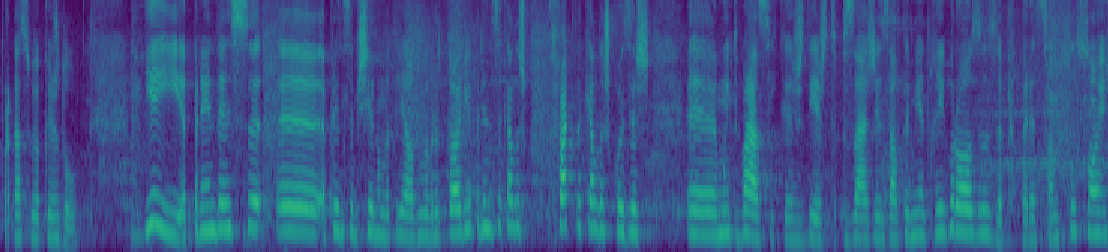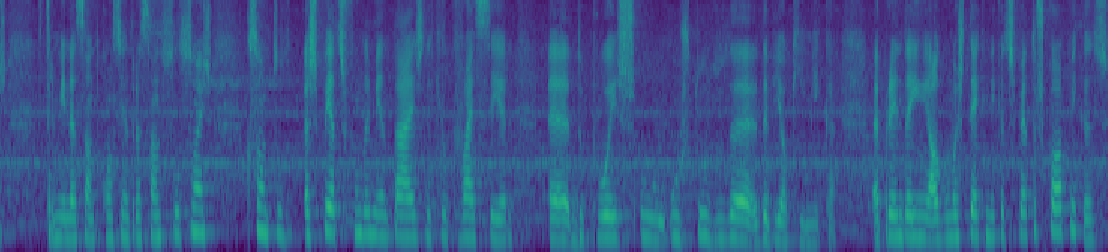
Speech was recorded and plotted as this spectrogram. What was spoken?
por acaso eu que as dou. E aí aprendem-se uh, aprende a mexer no material de laboratório, aprendem-se aquelas, de facto aquelas coisas uh, muito básicas, desde pesagens altamente rigorosas, a preparação de soluções, determinação de concentração de soluções, que são tudo aspectos fundamentais daquilo que vai ser uh, depois o, o estudo da, da, bioquímica. Aprendem algumas técnicas espectroscópicas,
